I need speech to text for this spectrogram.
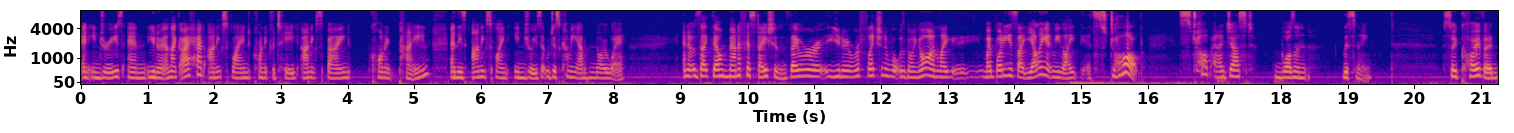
and injuries. And, you know, and like I had unexplained chronic fatigue, unexplained chronic pain, and these unexplained injuries that were just coming out of nowhere. And it was like they were manifestations. They were, you know, a reflection of what was going on. Like my body is like yelling at me, like, stop stop. And I just wasn't listening. So, COVID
